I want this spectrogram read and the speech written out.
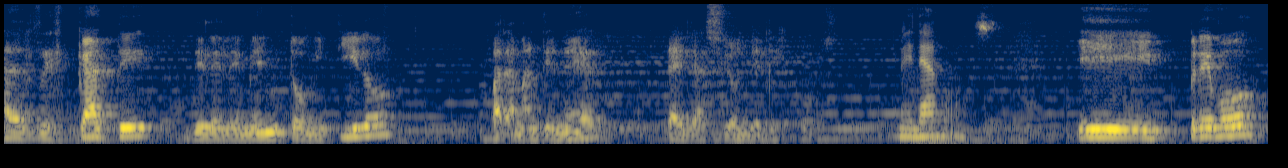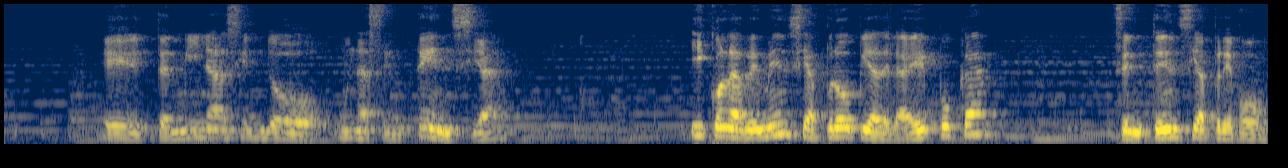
al rescate del elemento omitido para mantener la ilación del discurso. Miramos. Y Prevo eh, termina haciendo una sentencia y con la vehemencia propia de la época, sentencia Prevo.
